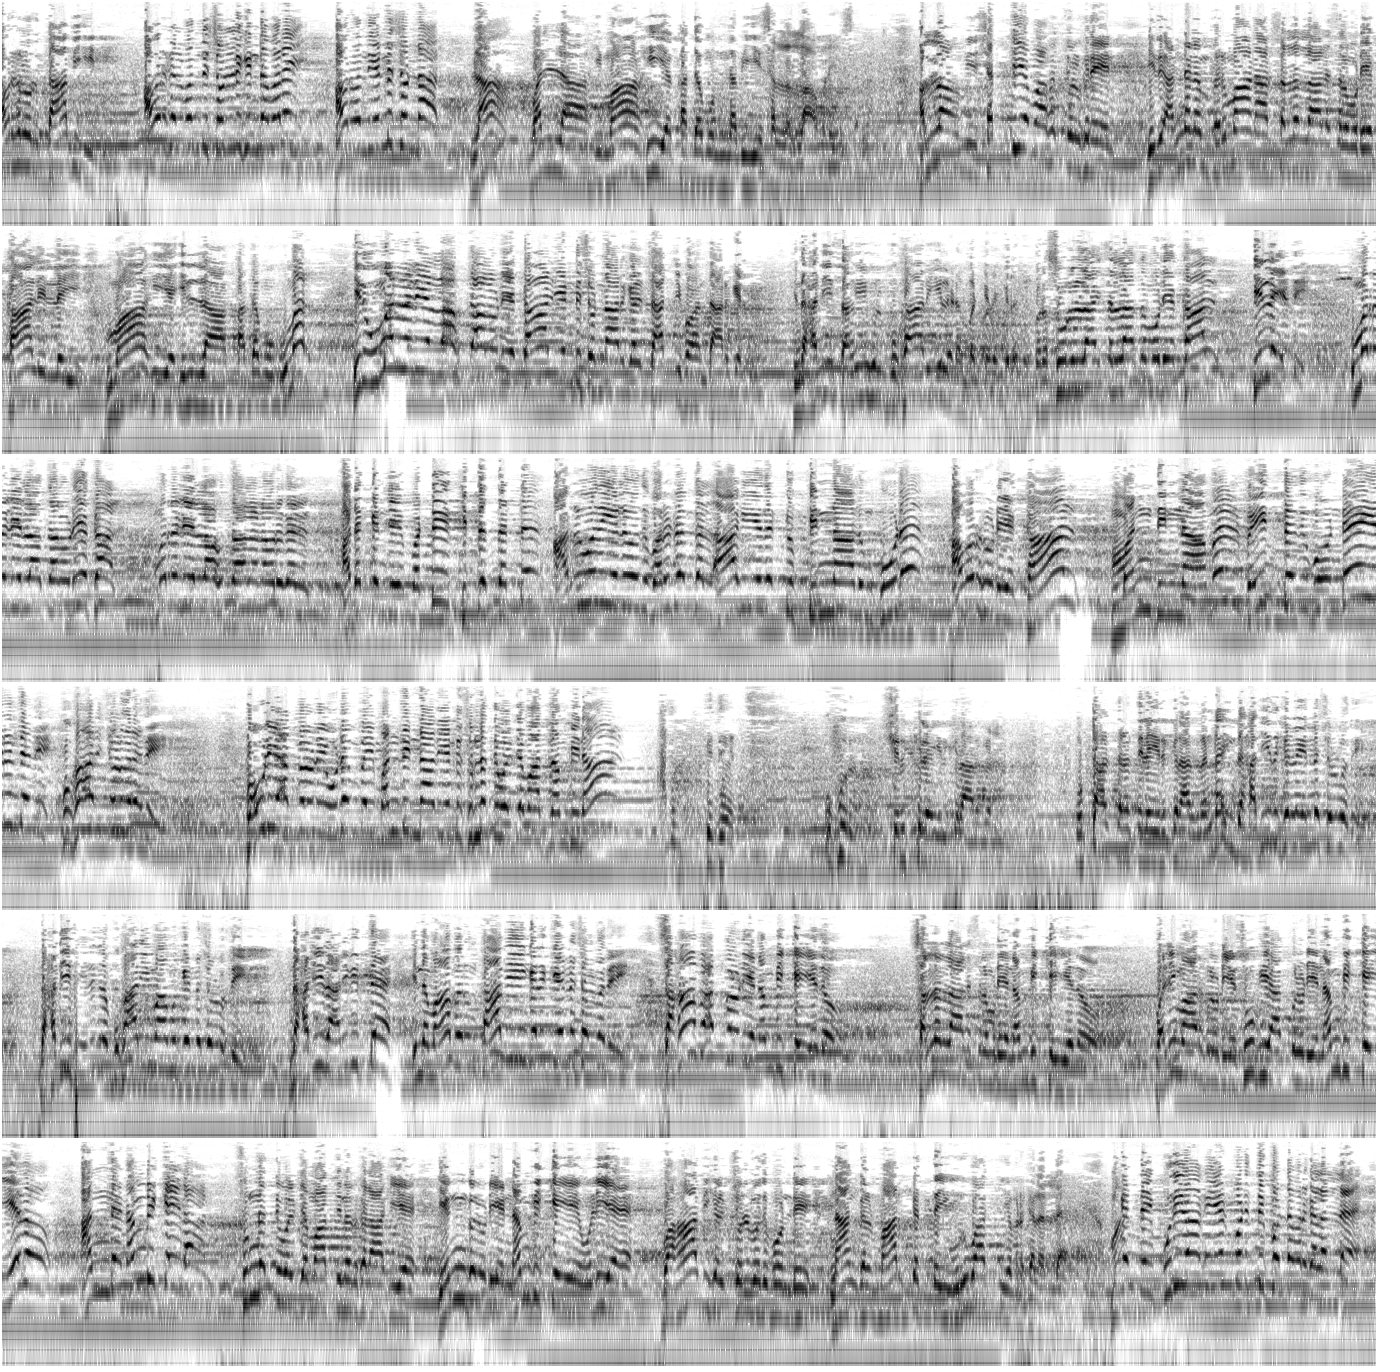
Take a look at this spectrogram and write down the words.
அவர்கள் ஒரு தாபியின். அவர்கள் வந்து சொல்லுகின்ற வரை அவர் வந்து என்ன சொன்னார்? லா வல்லாஹி மாஹிய கதமுன் நபியை ஸல்லல்லாஹு அலைஹி வஸல்லம். அல்லாஹ் சத்தியமாக சொல்கிறேன். இது அண்ணனம் பெருமானார் ஸல்லல்லாஹு அலைஹி வஸல்லமுடைய கால் இல்லை மாஹிய இல்லா கதமு உமர். இது உமர் அலி அல்லாஹாலுடைய கால் என்று சொன்னார்கள் சாட்சி பகர்ந்தார்கள் இந்த ஹதீஸ் சஹீஹுல் புகாரியில் இடம்பெற்றிருக்கிறது. ரசூலுல்லாஹி ஸல்லல்லாஹு கால் இல்லை அது. உமர் அலி அல்லாஹாலுடைய கால். உமர் அலி அல்லாஹு அவர்கள் அடக்கம் செய்யப்பட்டு கிட்டத்தட்ட அறுபது எழுபது வருடங்கள் ஆகியதற்கு பின்னாலும் கூட அவர்களுடைய கால் மண் தின்னாமல் வைத்தது போன்றே இருந்தது. புகாரி சொல்கிறது பௌலியாக்களுடைய உடம்பை மண் தின்னாது என்று சுண்ணத்து ஜமாத் நம்பினால் அது இது. குஃபுர் இருக்கிறார்கள். முட்டாள்தனத்திலே இருக்கிறார்கள் என்றால் இந்த ஹதீதுகள் என்ன சொல்வது? இந்த ஹதீஸ் எழுதின புகாரி மாமுக்கு என்ன சொல்வது? இந்த ஹதீஸ் அறிவித்த இந்த மாபெரும் தாவியங்களுக்கு என்ன சொல்வது? சஹாபாக்களுடைய நம்பிக்கை ஏதோ? சல்லல்லா நம்பிக்கை ஏதோ? வலிமார்களுடைய சூபியாக்களுடைய நம்பிக்கை ஏதோ? அந்த நம்பிக்கை தான் சுண்ணத்து ஜமாத்தினர்களாகிய எங்களுடைய நம்பிக்கையை ஒழிய வகாபிகள் சொல்வது போன்று நாங்கள் மார்க்கத்தை உருவாக்கியவர்கள் அல்ல. புதிதாக ஏற்படுத்திக் கொண்டவர்கள் அல்ல.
